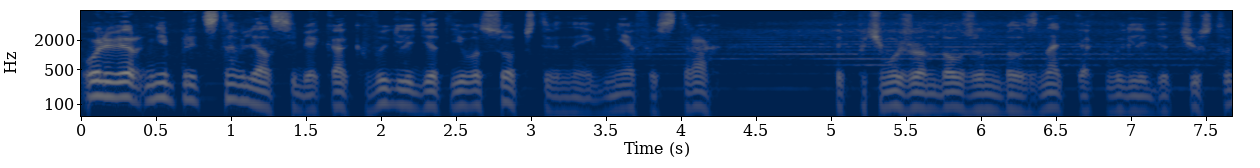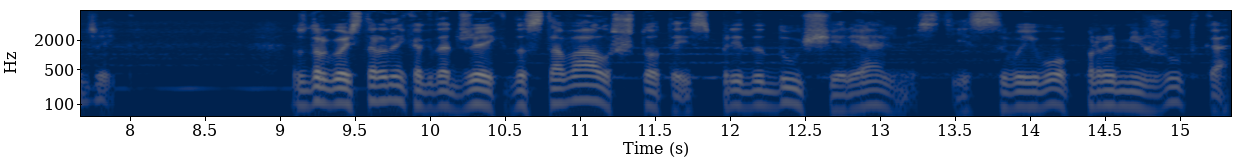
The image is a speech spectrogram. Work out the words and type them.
Оливер не представлял себе, как выглядят его собственные гнев и страх. Так почему же он должен был знать, как выглядят чувства Джейка? С другой стороны, когда Джейк доставал что-то из предыдущей реальности, из своего промежутка,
